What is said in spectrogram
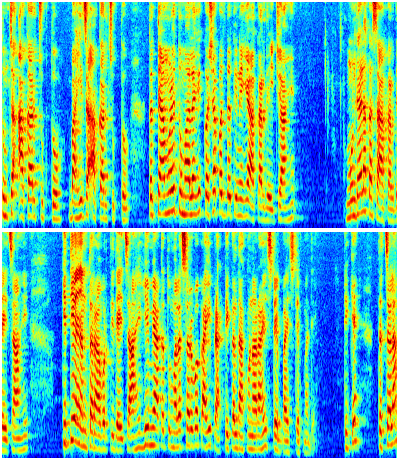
तुमचा आकार चुकतो बाहीचा आकार चुकतो तर त्यामुळे तुम्हाला हे कशा पद्धतीने हे आकार द्यायचे आहे? मुंड्याला कसा आकार द्यायचा आहे? किती अंतरावरती द्यायचं आहे? हे मी आता तुम्हाला सर्व काही प्रॅक्टिकल दाखवणार आहे स्टेप बाय स्टेपमध्ये ठीक आहे? तर चला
